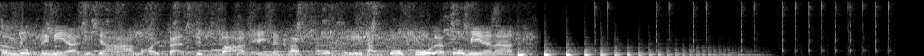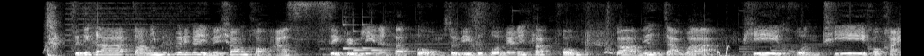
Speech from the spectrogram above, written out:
ผมหยกที่นี่อายุยา 180 บาทเองนะครับผมนี่ทั้งตัวผู้และตัวเมียนะสวัสดีครับ ตอนนี้เพื่อนๆก็อยู่ในช่องของ a r สิฟิมลี่นะครับผม สวัสดีทุกคนด้วยนะครับผม ก็เนื่องจากว่าพี่คนที่เขาขาย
